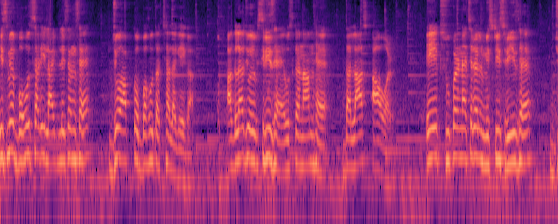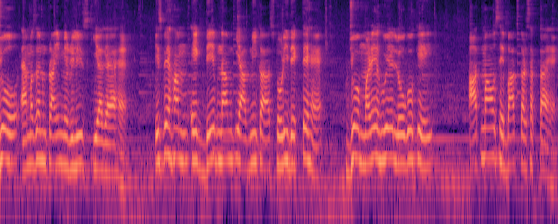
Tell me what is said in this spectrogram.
इसमें बहुत सारी लाइफ लेसन्स है, जो आपको बहुत अच्छा लगेगा। अगला जो वेब सीरीज़ है, उसका नाम है द लास्ट आवर एक सुपर नेचुरल मिस्ट्री सीरीज़ है, जो अमेजन प्राइम में रिलीज़ किया गया है। इसमें हम एक देव नाम की आदमी का स्टोरी देखते हैं, जो मरे हुए लोगों के आत्माओं से बात कर सकता है।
